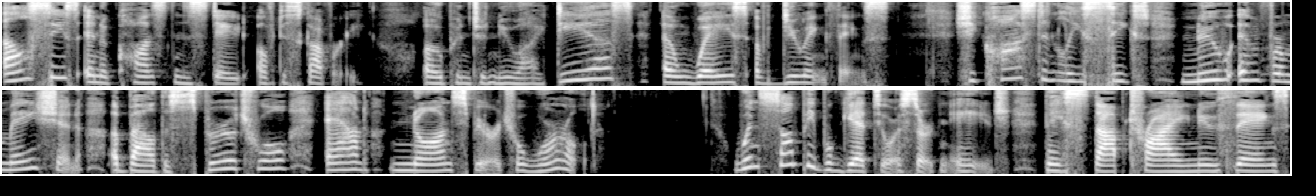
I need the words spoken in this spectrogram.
Elsie's in a constant state of discovery, open to new ideas and ways of doing things. She constantly seeks new information about the spiritual and non spiritual world. When some people get to a certain age, they stop trying new things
